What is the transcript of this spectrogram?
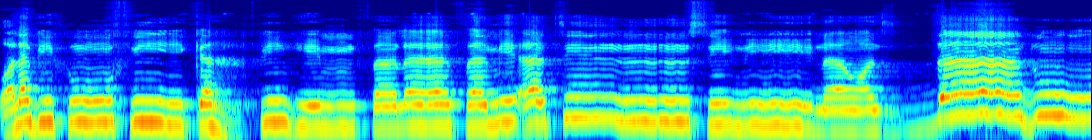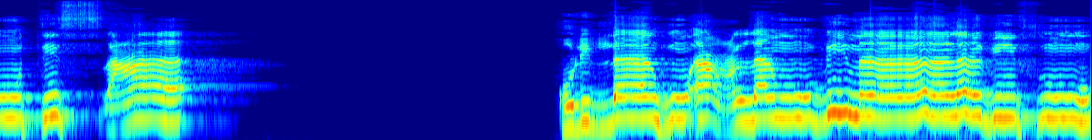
ولبثوا في كهفهم ثلاثمائة سنين وازدادوا تسعا قل الله أعلم بما لبثوا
